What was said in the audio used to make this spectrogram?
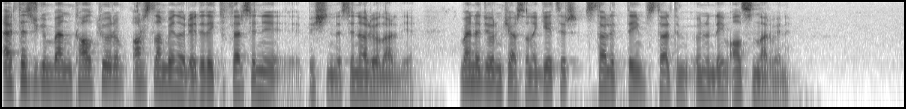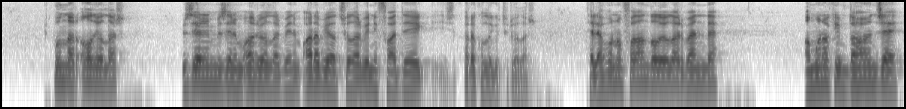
Ertesi gün ben kalkıyorum. Arslan beni arıyor. Dedektifler seni peşinde seni arıyorlar diye. Ben de diyorum ki Arslan'a getir. Starlet'teyim. Starlet'in önündeyim. Alsınlar beni. Bunlar alıyorlar. Üzerim üzerim arıyorlar benim. Arabaya atıyorlar. Beni ifadeye karakola götürüyorlar. Telefonum falan da alıyorlar. Ben de amına koyayım daha önce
